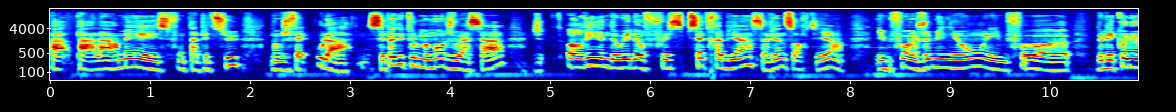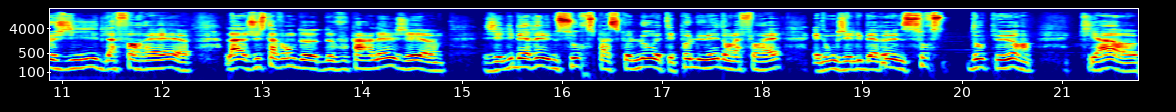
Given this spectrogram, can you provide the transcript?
par, par l'armée et ils se font taper dessus. Donc je fais oula, c'est pas du tout le moment de jouer à ça. Ori and the Wheel of Wisp, c'est très bien, ça vient de sortir. Il me faut un jeu mignon, il me faut euh, de l'écologie, de la forêt. Là, juste avant de, de vous parler, j'ai j'ai libéré une source parce que l'eau était polluée dans la forêt et donc j'ai libéré une source d'eau pure qui a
